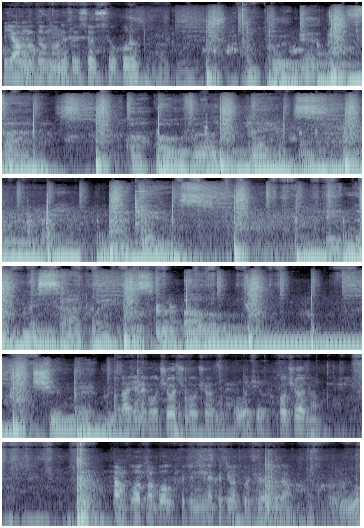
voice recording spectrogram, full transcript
явно давно не все, все хуже. Получилось, получилось? Получилось. Да? Там плотно болт, хоть не хотів відкручуватися, да? Ну,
